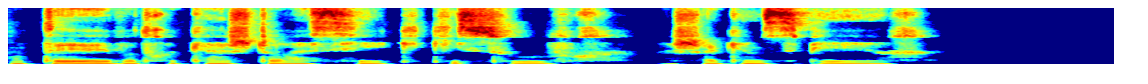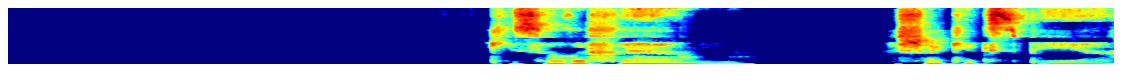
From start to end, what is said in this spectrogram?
Sentez votre cage thoracique qui s'ouvre à chaque inspire, qui se referme à chaque expire.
